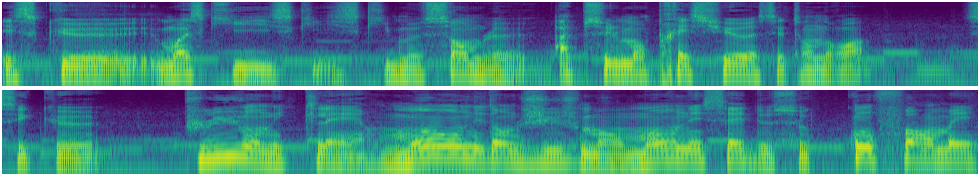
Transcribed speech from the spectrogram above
Et ce que moi, ce qui, ce qui, ce qui me semble absolument précieux à cet endroit, c'est que plus on est clair, moins on est dans le jugement, moins on essaye de se conformer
